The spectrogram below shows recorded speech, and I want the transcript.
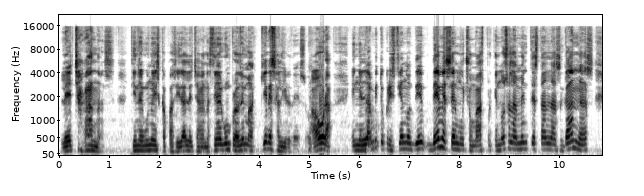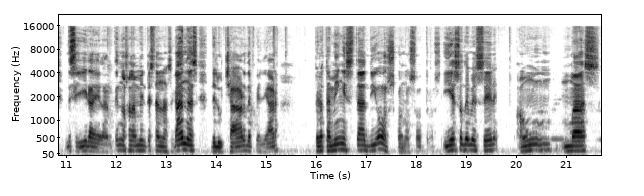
le echa ganas tiene alguna discapacidad, le echa ganas, tiene algún problema, quiere salir de eso. Ahora, en el ámbito cristiano debe ser mucho más porque no solamente están las ganas de seguir adelante, no solamente están las ganas de luchar, de pelear, pero también está Dios con nosotros. Y eso debe ser aún más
